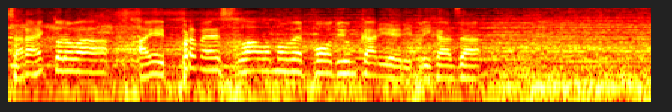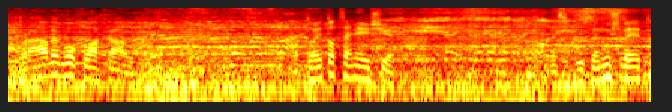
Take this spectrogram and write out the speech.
Sara Hektorová a jej prvé slalomové pódium kariéry prichádza práve vo Flachau. A to je to cenejšie pre skúsenú Švédku,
